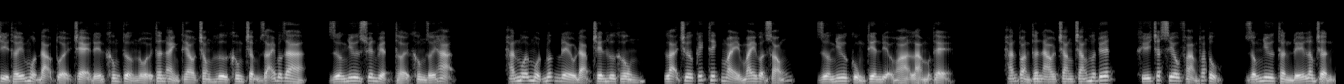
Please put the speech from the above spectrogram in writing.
chỉ thấy một đạo tuổi trẻ đến không tưởng nổi thân ảnh theo trong hư không chậm rãi bước ra, dường như xuyên việt thời không giới hạn. Hắn mỗi một bước đều đạp trên hư không, lại chưa kích thích mảy may gọn sóng, dường như cùng tiên địa hòa làm một thể. Hắn toàn thân áo trắng trắng hớt tuyết, khí chất siêu phàm thoát tục, giống như thần đế lâm trần,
